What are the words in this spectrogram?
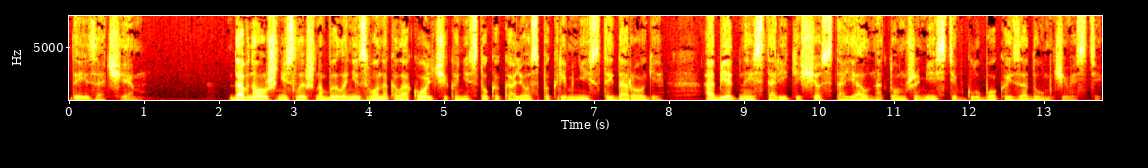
да и зачем. Давно уж не слышно было ни звона колокольчика, ни стука колес по кремнистой дороге, а бедный старик еще стоял на том же месте в глубокой задумчивости.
